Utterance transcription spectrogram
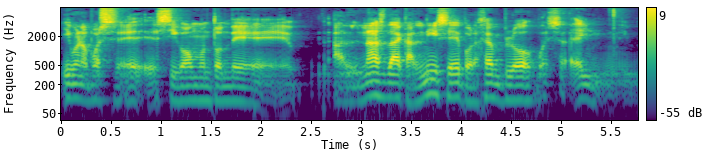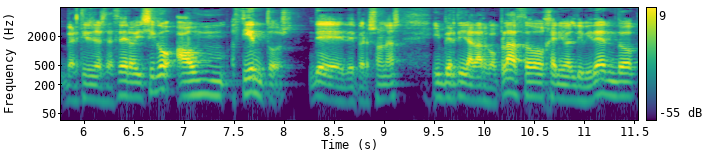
Y bueno, pues eh, sigo un montón de al Nasdaq, al NISE, por ejemplo, pues invertir desde cero y sigo a un cientos de, personas invertir a largo plazo, genio del dividendo,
